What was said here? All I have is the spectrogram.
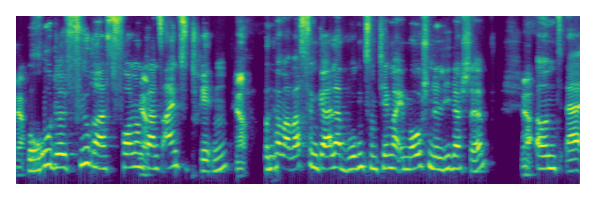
ja. Rudelführers voll und ja. ganz einzutreten. Ja. Und hör mal, was für ein geiler Bogen zum Thema Emotional Leadership. Ja. Und äh,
